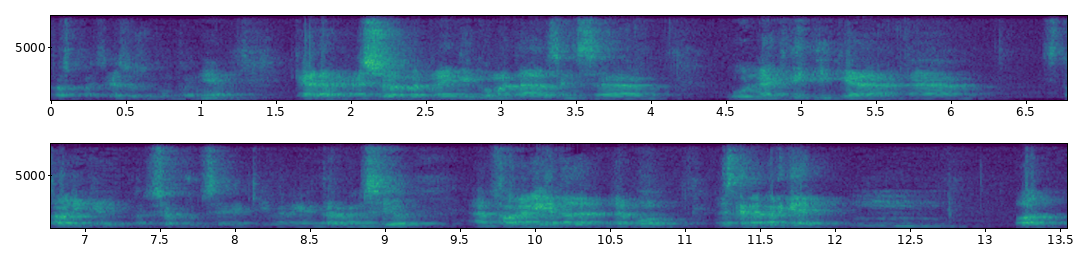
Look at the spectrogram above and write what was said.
dels pagesos i companyia, que ara això es reprengui com a tal, sense una crítica eh, històrica, i per això potser aquí la meva intervenció, em fa una miqueta de, de por. Més que res perquè mm, pot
